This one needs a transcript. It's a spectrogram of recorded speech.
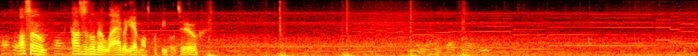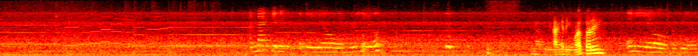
Also, Also, causes a little bit of lag when you have multiple people too. Not getting, what, buddy? Any yellow over here.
